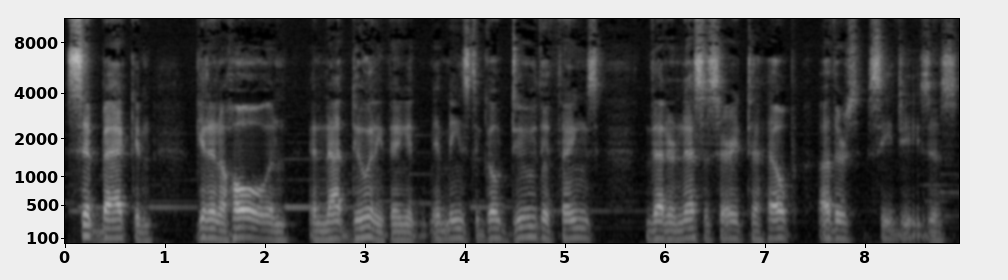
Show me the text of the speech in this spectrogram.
sit back and get in a hole and, and not do anything. It, it means to go do the things that are necessary to help others see Jesus.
